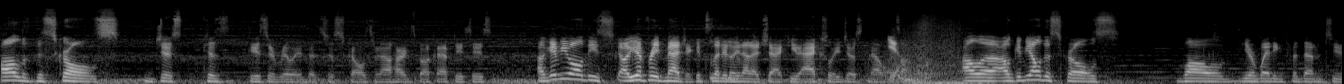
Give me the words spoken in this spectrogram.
all of the scrolls, just because these are really that's just scrolls. They're not hard spellcraft DCs. I'll give you all these. Oh, you have read magic. It's literally not a check. You actually just know what's Yeah. on. I'll uh, I'll give you all the scrolls while you're waiting for them to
